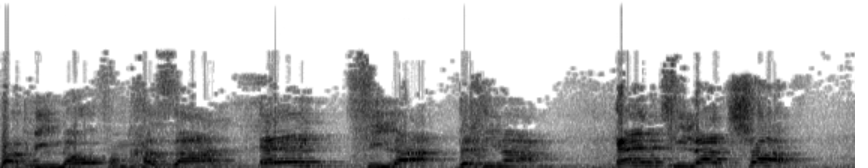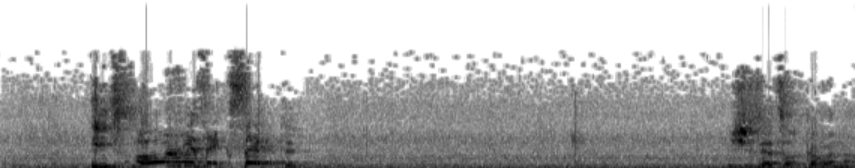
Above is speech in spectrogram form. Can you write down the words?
But we know from Chazal, אין תפילה בחינם, אין תפילת שווא. It's always accepted. בשביל זה צריך כוונה.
